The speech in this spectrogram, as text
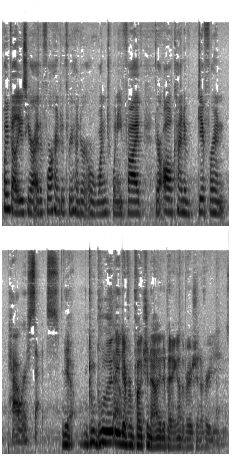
point values here, either 400, 300, or 125. They're all kind of different power sets. Yeah, completely So. different functionality depending on the version of her you use.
